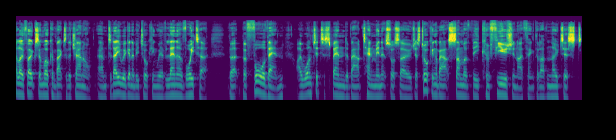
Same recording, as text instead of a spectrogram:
Hello, folks, and welcome back to the channel. Um, today we're going to be talking with Lena Voita, but before then, I wanted to spend about 10 minutes or so just talking about some of the confusion I think that I've noticed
